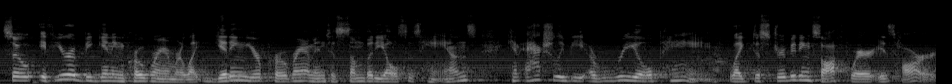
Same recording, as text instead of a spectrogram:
So if you're a beginning programmer, like getting your program into somebody else's hands can actually be a real pain. Like distributing software is hard.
